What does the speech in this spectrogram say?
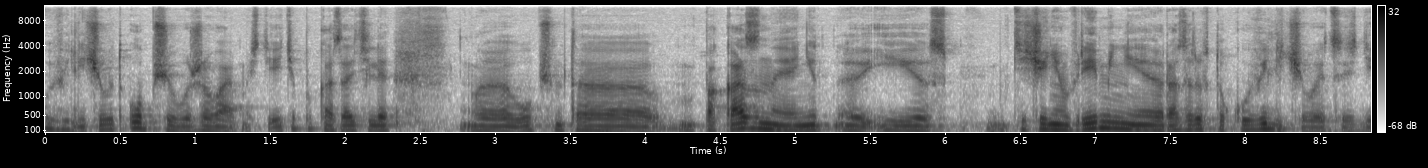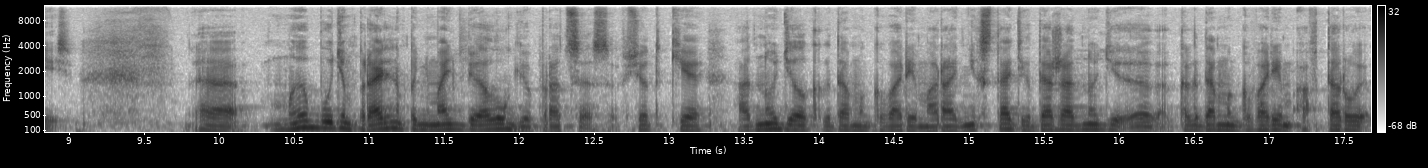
увеличивает общую выживаемость, и эти показатели, э, в общем-то, показаны, они, э, и течением времени разрыв только увеличивается здесь. Э, мы будем правильно понимать биологию процесса. Все-таки одно дело, когда мы говорим о ранних стадиях, даже одно дело, когда мы говорим о второй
